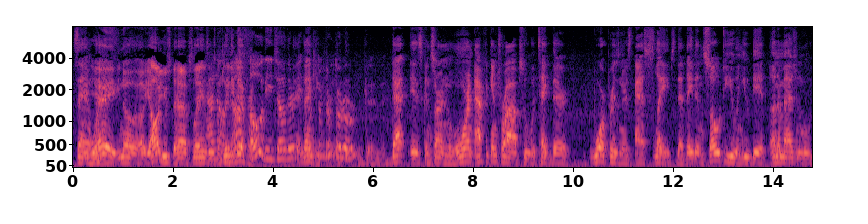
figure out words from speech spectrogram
saying, "Well, hey, you know, uh, y'all used to have slaves. It was completely y'all different." sold each other Yeah, thank you. That is concerning warring African tribes who would take their war prisoners as slaves that they then sold to you and you did unimaginable,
